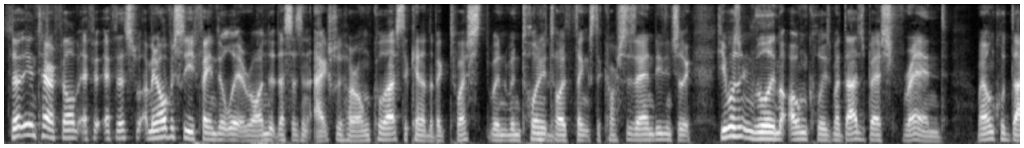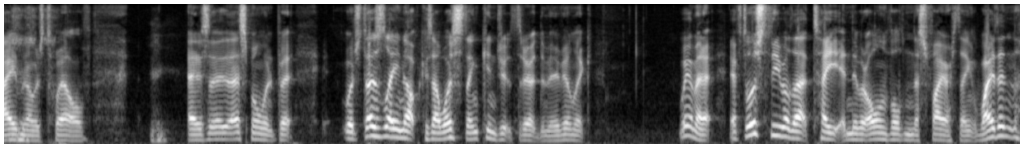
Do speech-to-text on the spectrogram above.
throughout the entire film, if if this, I mean, obviously you find out later on that this isn't actually her uncle. That's the kind of the big twist when when Tony mm-hmm. Todd thinks the curse is ended, and she's like, he wasn't really my uncle. He's my dad's best friend. My uncle died when I was twelve, and it's at this moment, but which does line up because I was thinking throughout the movie, I'm like, wait a minute, if those three were that tight and they were all involved in this fire thing, why didn't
